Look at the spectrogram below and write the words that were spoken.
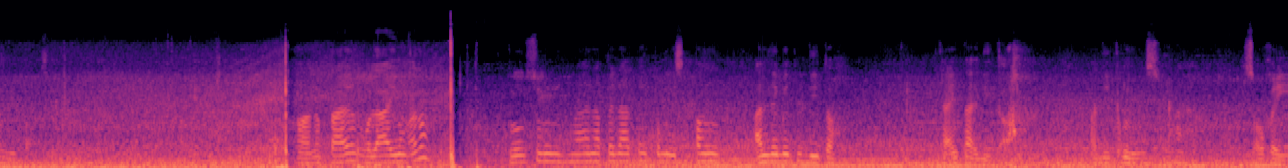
Kami pa sila. Hanap tayo, wala yung ano. Closing hanapin natin kung isa pang unlimited dito. Kain tayo dito. Ah, dito ah, so okay.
